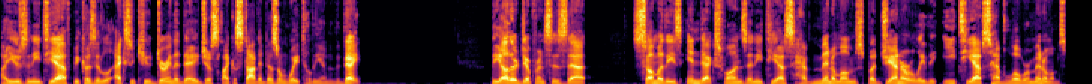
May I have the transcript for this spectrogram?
I use an ETF because it'll execute during the day just like a stock. It doesn't wait till the end of the day. The other difference is that some of these index funds and ETFs have minimums, but generally the ETFs have lower minimums.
